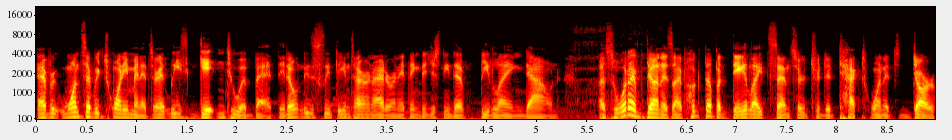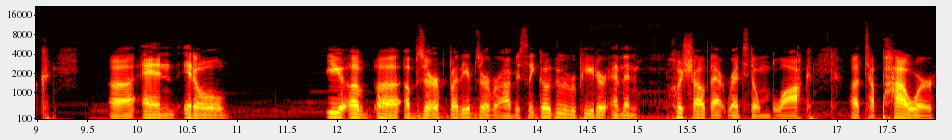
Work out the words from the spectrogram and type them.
every once every 20 minutes, or at least get into a bed. They don't need to sleep the entire night or anything. They just need to be laying down. Uh, so what I've done is I've hooked up a daylight sensor to detect when it's dark, uh, and it'll be uh, uh observed by the observer, obviously, go through the repeater, and then push out that redstone block uh, to power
